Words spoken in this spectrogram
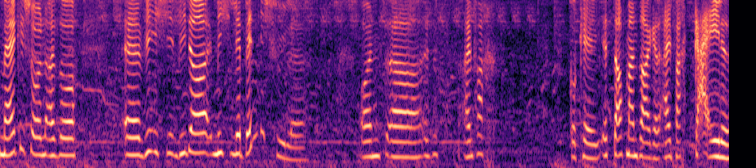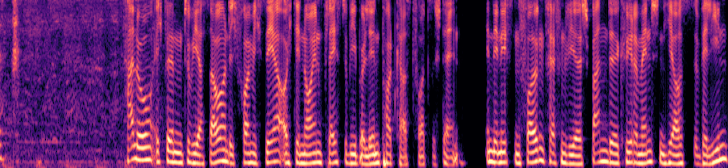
merke schon, also äh, wie ich wieder mich lebendig fühle. Und äh, es ist einfach, okay, jetzt darf man sagen, einfach geil. Hallo, ich bin Tobias Sauer und ich freue mich sehr, euch den neuen Place to Be Berlin Podcast vorzustellen. In den nächsten Folgen treffen wir spannende queere Menschen hier aus Berlin,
